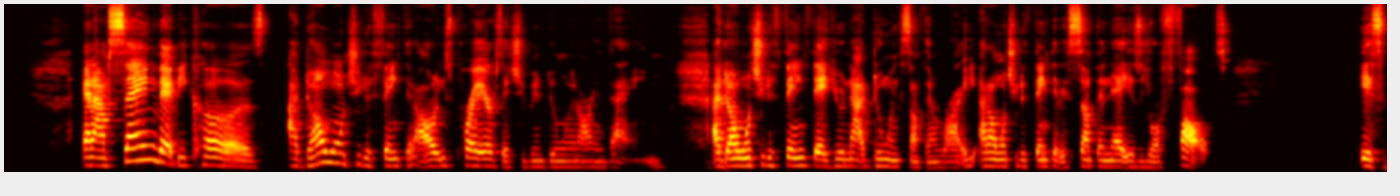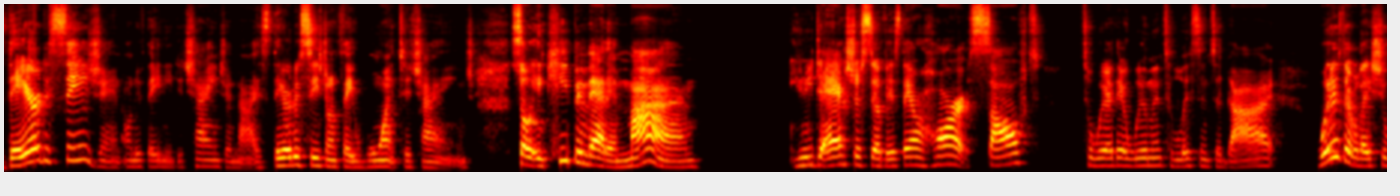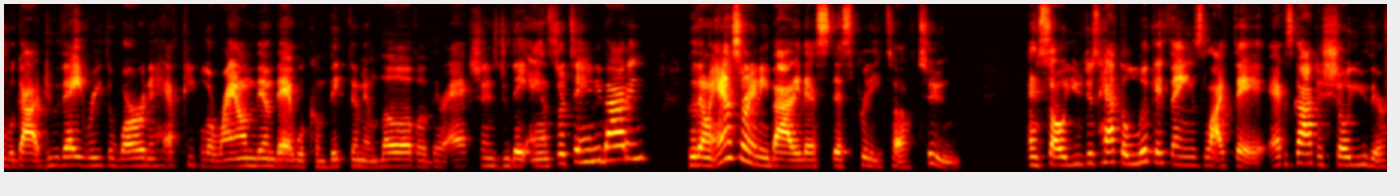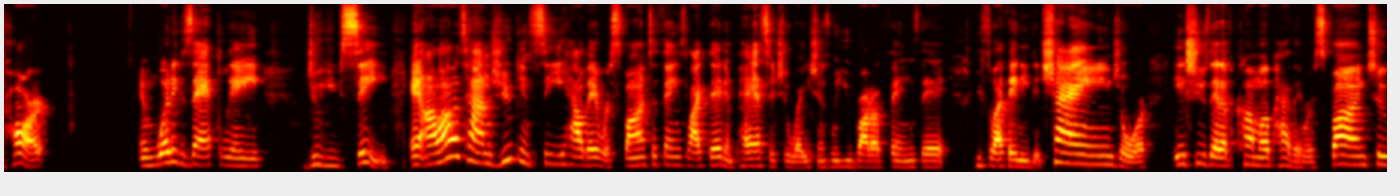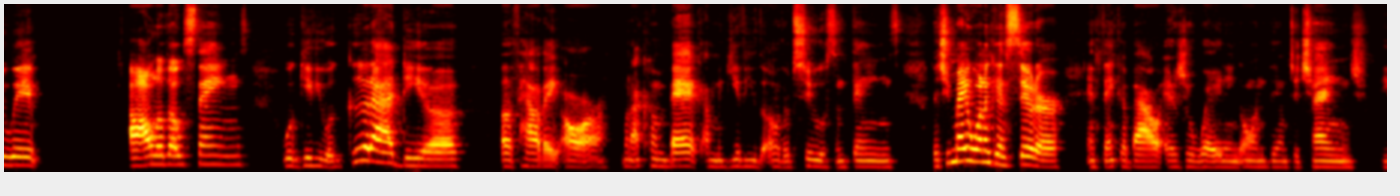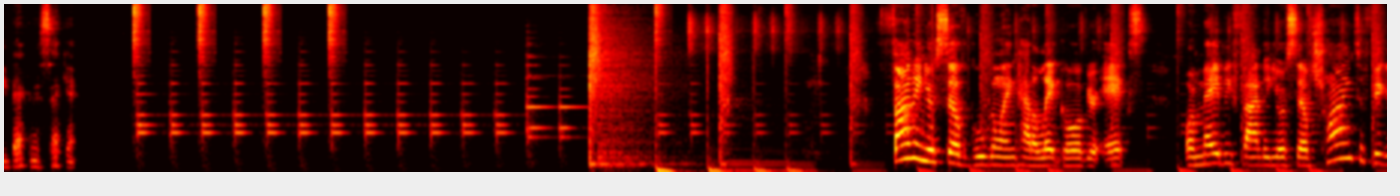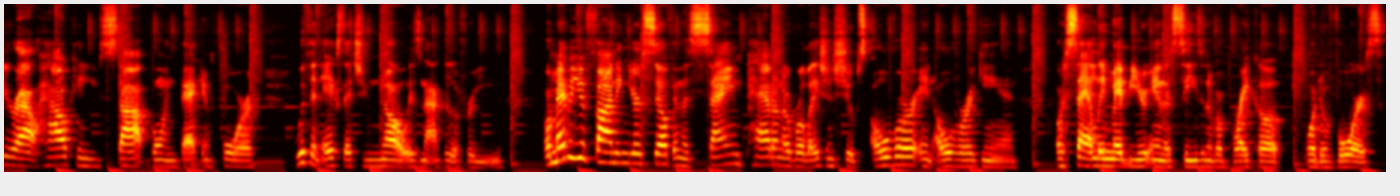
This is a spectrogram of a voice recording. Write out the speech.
And I'm saying that because I don't want you to think that all these prayers that you've been doing are in vain. I don't want you to think that you're not doing something right. I don't want you to think that it's something that is your fault. It's their decision on if they need to change or not. It's their decision if they want to change. So, in keeping that in mind, you need to ask yourself is their heart soft to where they're willing to listen to God? What is their relationship with God? Do they read the word and have people around them that will convict them in love of their actions? Do they answer to anybody? Because they don't answer anybody, that's that's pretty tough too. And so you just have to look at things like that. Ask God to show you their heart and what exactly do you see? And a lot of times you can see how they respond to things like that in past situations when you brought up things that you feel like they need to change or issues that have come up, how they respond to it. All of those things will give you a good idea of how they are. When I come back, I'm going to give you the other two of some things that you may want to consider and think about as you're waiting on them to change. Be back in a second. finding yourself Googling how to let go of your ex, or maybe finding yourself trying to figure out how can you stop going back and forth with an ex that you know is not good for you. Or maybe you're finding yourself in the same pattern of relationships over and over again. Or sadly, maybe you're in a season of a breakup or divorce.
